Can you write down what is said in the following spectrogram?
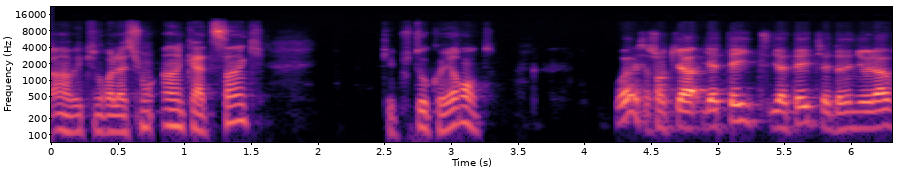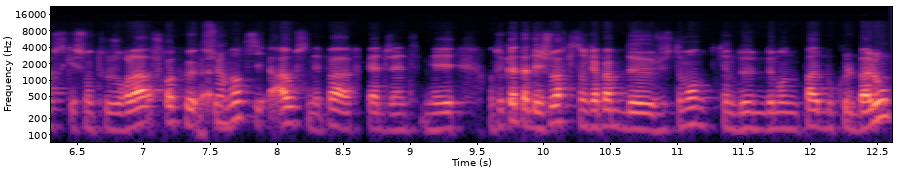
avec une relation 1-4-5 qui est plutôt cohérente. Ouais, sachant qu'il y a, il y a Tate, il y a Tate, il y a Daniel House qui sont toujours là. Je crois que non, House n'est pas free agent, mais en tout cas, tu as des joueurs qui sont capables de justement qui ne de- demandent pas beaucoup le ballon.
